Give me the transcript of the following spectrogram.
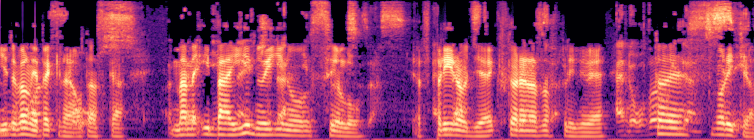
je to veľmi pekná otázka. Máme iba jednu jedinú silu v prírode, ktorá nás ovplyvňuje. To je stvoriteľ.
